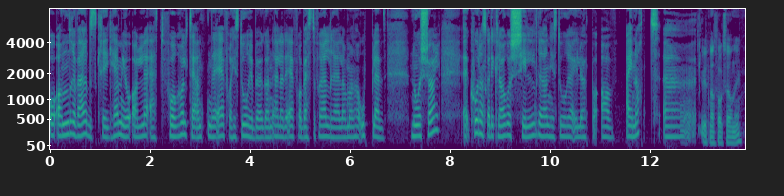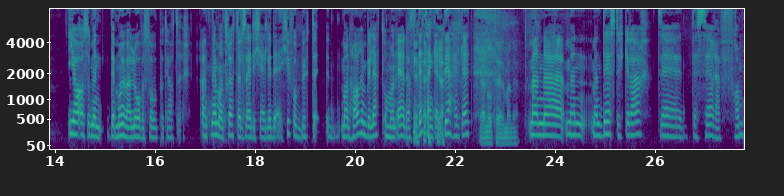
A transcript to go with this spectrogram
og andre verdenskrig har vi jo alle et forhold til, enten det er fra historiebøkene, eller det er fra besteforeldre, eller man har opplevd noe sjøl. Eh, hvordan skal de klare å skildre den historien i løpet av ei natt. Uh, Uten at folk sovner? Ja, altså, men det må jo være lov å sove på teater. Enten er man trøtt, eller så er det kjedelig. Det er ikke forbudt. Man har en billett, og man er der. Så det tenker jeg, det er helt greit. Jeg noterer meg det. Men, uh, men, men det stykket der, det, det, ser jeg fram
